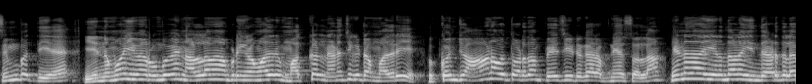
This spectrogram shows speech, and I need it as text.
சிம்பத்திய என்னமோ இவன் ரொம்பவே நல்லவன் அப்படிங்கிற மாதிரி மக்கள் நினைச்சுக்கிட்ட மாதிரி கொஞ்சம் ஆணவத்தோட தான் பேசிட்டு இருக்காரு அப்படின்னே சொல்லலாம். என்னதான் இருந்தாலும் இந்த இடத்துல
